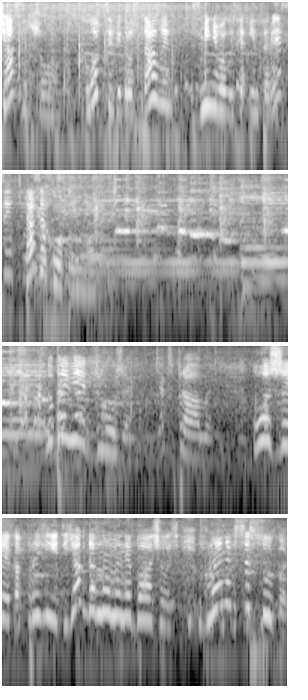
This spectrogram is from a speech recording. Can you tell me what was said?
Час ішов. Хлопці підростали, змінювалися інтереси та захоплення. Ну привіт, друже. Як справи? О, Жека, привіт! Як давно ми не бачились? В мене все супер.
